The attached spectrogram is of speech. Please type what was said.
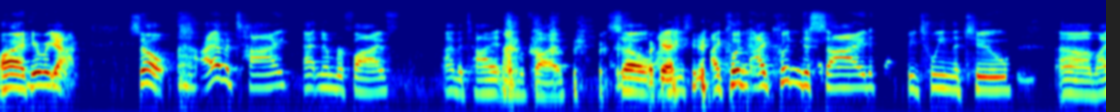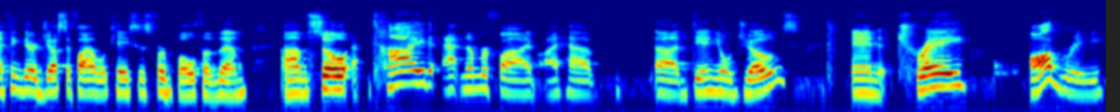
right, here we go. So I have a tie at number five. I have a tie at number five. So Okay. I, just, I couldn't I couldn't decide between the two. Um, I think there are justifiable cases for both of them. Um, so tied at number five, I have uh, Daniel Jones and Trey Aubrey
